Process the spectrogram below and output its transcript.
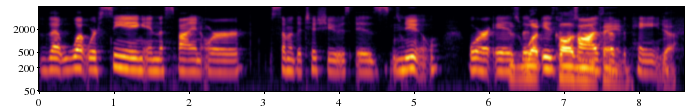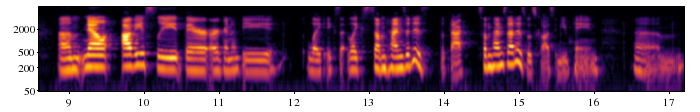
that what we're seeing in the spine or some of the tissues is new or is, Is the, what is the cause of the pain. Yeah. Um, now, obviously, there are going to be like ex- like sometimes it is the fact. Sometimes that is what's causing you pain. Um,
